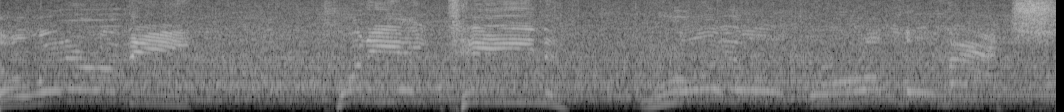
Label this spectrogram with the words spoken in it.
The winner of the 2018 Royal Rumble match.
